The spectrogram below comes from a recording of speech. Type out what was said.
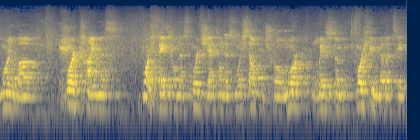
more love, more kindness, more faithfulness, more gentleness, more self control, more wisdom, more humility.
